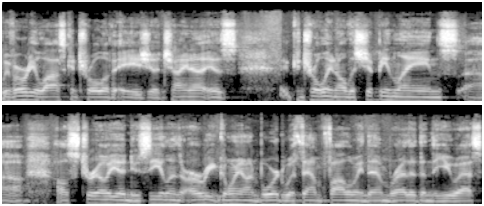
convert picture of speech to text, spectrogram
we've already lost control of Asia. China is controlling all the shipping lanes. Uh, Australia, New Zealand are already going on board with them, following them rather than the U.S.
